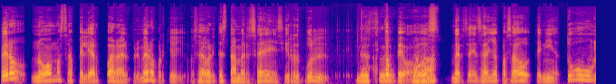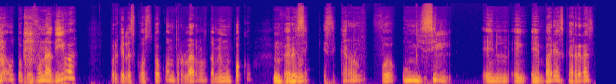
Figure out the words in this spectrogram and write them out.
Pero no vamos a pelear para el primero, porque, o sea, ahorita está Mercedes y Red Bull Es, a tope, eh, vos. ajá. Mercedes el año pasado tenía, tuvo un auto que fue una diva, porque les costó controlarlo también un poco, pero ese, ese carro fue un misil. En, en- en varias carreras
